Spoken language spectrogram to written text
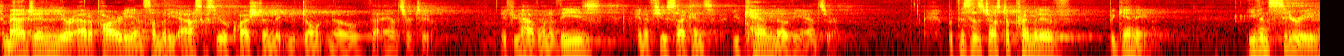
Imagine you're at a party and somebody asks you a question that you don't know the answer to. If you have one of these, in a few seconds, you can know the answer. But this is just a primitive beginning. Even Siri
